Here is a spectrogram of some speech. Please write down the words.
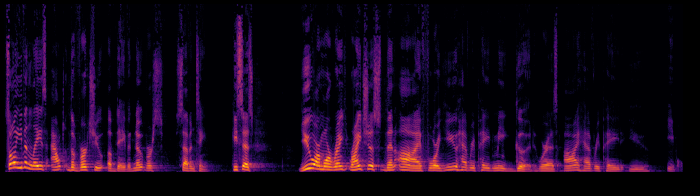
Saul even lays out the virtue of David. Note verse 17. He says, you are more righteous than I, for you have repaid me good, whereas I have repaid you evil.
